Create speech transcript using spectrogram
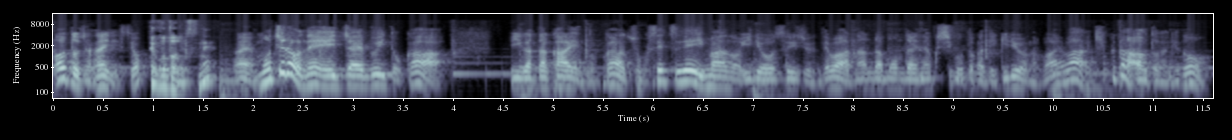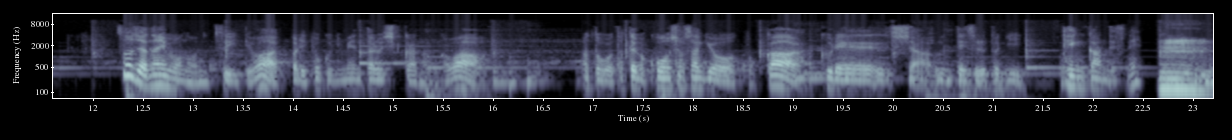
アウトじゃないですよっ。てことですね。はい。もちろんね、HIV とか、B 型肝炎とか、直接で今の医療水準では何ら問題なく仕事ができるような場合は、聞くのはアウトだけど、そうじゃないものについては、やっぱり特にメンタル疾患なんかは、あと、例えば高所作業とか、クレー車運転するとき、転換ですね。うーん。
